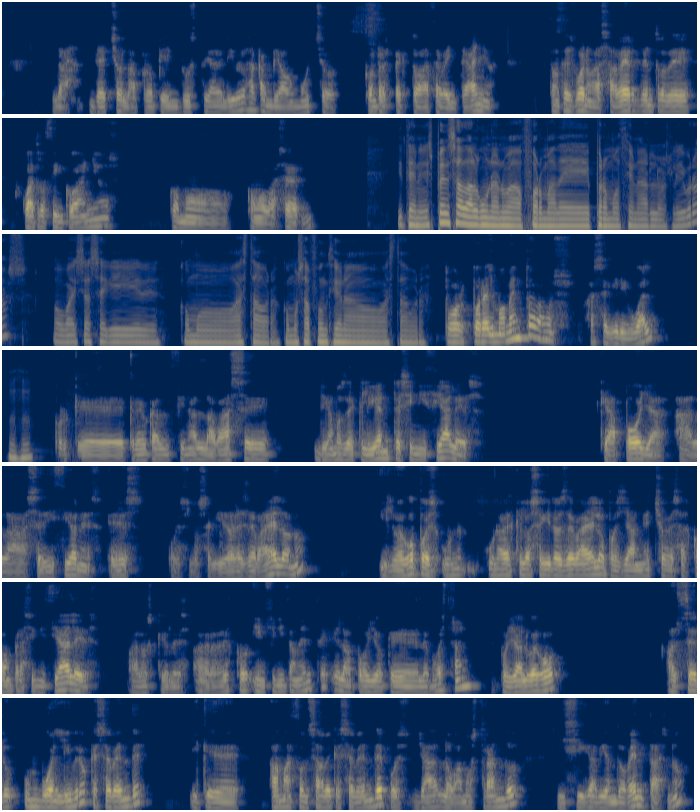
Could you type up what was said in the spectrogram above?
La, de hecho, la propia industria de libros ha cambiado mucho con respecto a hace 20 años. Entonces, bueno, a saber dentro de cuatro o cinco años cómo, cómo va a ser. ¿Y tenéis pensado alguna nueva forma de promocionar los libros? ¿O vais a seguir como hasta ahora? ¿Cómo os ha funcionado hasta ahora? Por, por el momento vamos a seguir igual, porque creo que al final la base, digamos, de clientes iniciales que apoya a las ediciones es pues los seguidores de Baelo, ¿no? Y luego, pues una vez que los seguidores de Baelo pues ya han hecho esas compras iniciales a los que les agradezco infinitamente el apoyo que le muestran, pues ya luego, al ser un buen libro que se vende y que Amazon sabe que se vende, pues ya lo va mostrando y sigue habiendo ventas, ¿no?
